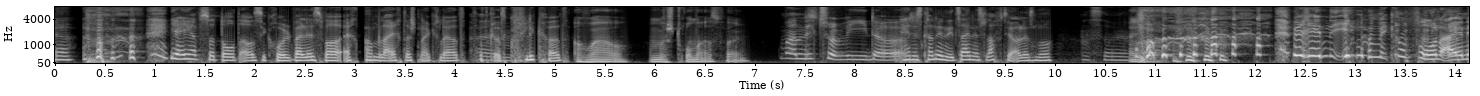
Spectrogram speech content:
Ja. ja, ich habe so dort ausgeholt, weil es war echt am leichtesten erklärt. Es hat gerade Ähm. geflickert. Oh, wow. Haben wir Stromausfall? Mann, nicht schon wieder. Hey, das kann ja nicht sein, es läuft ja alles nur. Achso, ja. Ah, ja. Wir reden in ein Mikrofon ein.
